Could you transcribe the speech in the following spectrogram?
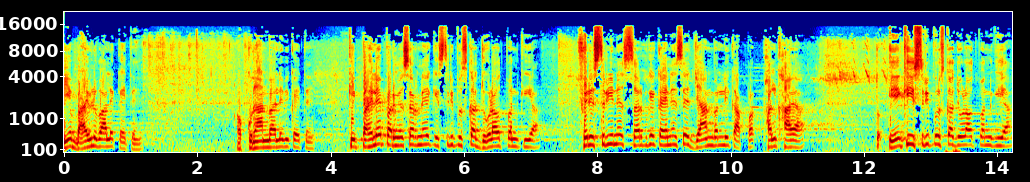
ये बाइबल वाले कहते हैं, और कुरान वाले भी कहते हैं कि पहले परमेश्वर ने एक स्त्री पुरुष का जोड़ा उत्पन्न किया। फिर स्त्री ने सर्प के कहने से जानवल्ली का फल खाया। तो एक ही स्त्री पुरुष का जोड़ा उत्पन्न किया।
